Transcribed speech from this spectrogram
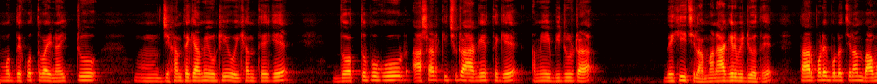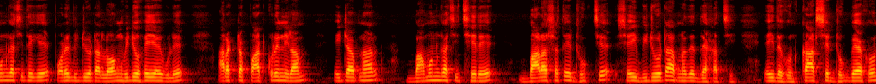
মধ্যে করতে পারি না। একটু যেখান থেকে আমি উঠি, ওইখান থেকে দত্তপুকুর আসার কিছুটা আগে থেকে আমি এই ভিডিওটা দেখিয়েছিলাম মানে আগের ভিডিওতে। তারপরে বলেছিলাম বামুনগাছি থেকে, পরের ভিডিওটা লং ভিডিও হয়ে যাবে বলে আর একটা পার্ট করে নিলাম। এইটা আপনার বামনগাছি ছেড়ে বারাসাতে ঢুকছে, সেই ভিডিওটা আপনাদের দেখাচ্ছি। এই দেখুন কাঠশেড ঢুকবে এখন।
